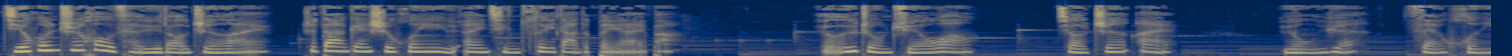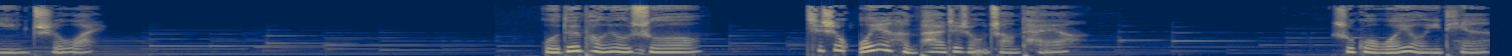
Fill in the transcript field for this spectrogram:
结婚之后才遇到真爱。这大概是婚姻与爱情最大的悲哀吧。有一种绝望，叫真爱，永远在婚姻之外。我对朋友说：“其实我也很怕这种状态啊。如果我有一天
